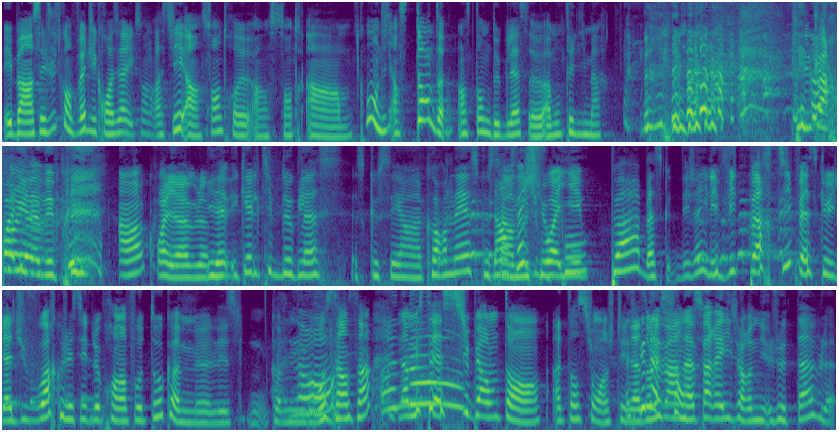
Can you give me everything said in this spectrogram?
Et ben, c'est juste qu'en fait, j'ai croisé Alexandre Astier à un centre, euh, un centre, un, comment on dit, un stand, un stand de glace euh, à Montélimar. Quel parfum il avait pris Incroyable. il avait- Quel type de glace? Est-ce que c'est un cornet? Est-ce que c'est Ben, en un fait, monsieur je voyais pot pas parce que déjà il est vite parti parce qu'il a dû voir que j'essayais de le prendre en photo comme euh, les, comme une Non. grosse zinzin. non, mais c'était super longtemps. hein. Attention, hein, j'étais une Est-ce que adolescente. un appareil genre jetable?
